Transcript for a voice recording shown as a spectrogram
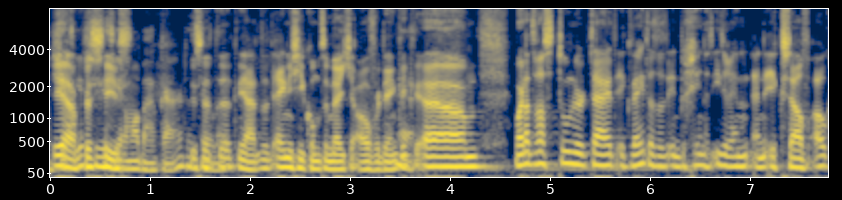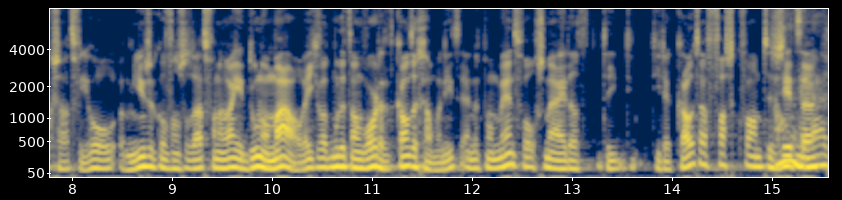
zit ja, hier. Precies. Zit hier allemaal bij elkaar. Dat dus het, ja, de energie komt een beetje over, denk ik. Um, maar dat was toen de tijd. Ik weet dat het in het begin dat iedereen en ik zelf ook zat van, joh, een musical van Soldaat van Oranje, doe normaal. Weet je, wat moet het dan worden? Dat kan toch helemaal niet? En het moment volgens mij dat die, die, Dakota vast kwam te oh, zitten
